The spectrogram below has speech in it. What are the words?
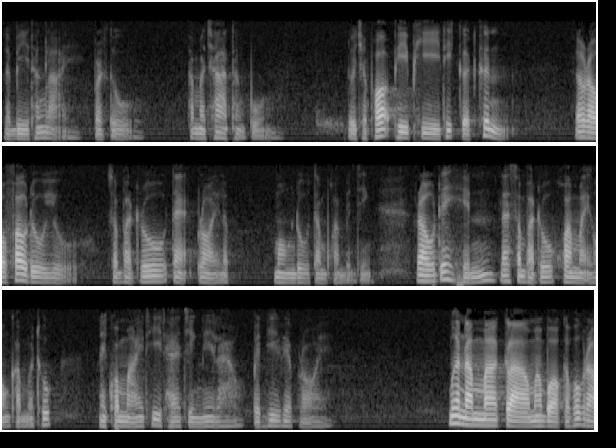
และบีทั้งหลายประตู ธรรมชาติทั้งปวง โดยเฉพาะพีพีที่เกิดขึ้น แล้วเราเฝ้าดูอยู่ สัมผัสรู้แตะปล่อยแล้วมองดูตามความเป็นจริง เราได้เห็นและสัมผัสรู้ความหมายของคำว่าทุกข์ในความหมายที่แท้จริงนี้แล้วเป็นที่เรียบร้อย เมื่อนำมากล่าวมาบอกกับพวกเรา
